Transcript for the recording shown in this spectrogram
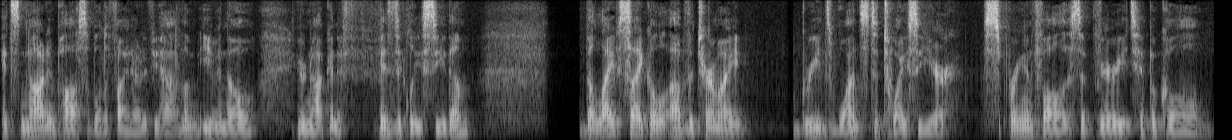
it's not impossible to find out if you have them, even though you're not going to physically see them. The life cycle of the termite breeds once to twice a year. Spring and fall is a very typical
